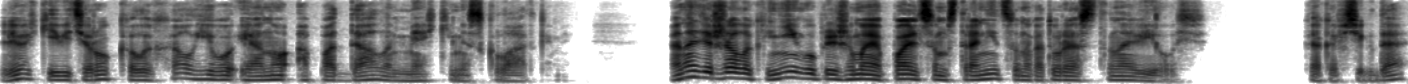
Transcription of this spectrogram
Легкий ветерок колыхал его, и оно опадало мягкими складками. Она держала книгу, прижимая пальцем страницу, на которой остановилась. Как и всегда,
